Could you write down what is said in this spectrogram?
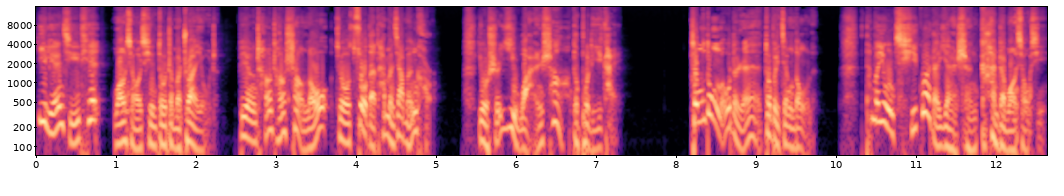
一连几天，王小新都这么转悠着，并常常上楼就坐在他们家门口，有时一晚上都不离开。整栋楼的人都被惊动了，他们用奇怪的眼神看着王小新，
